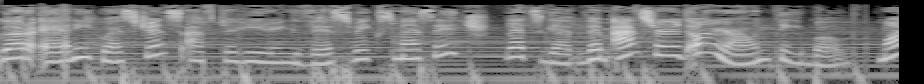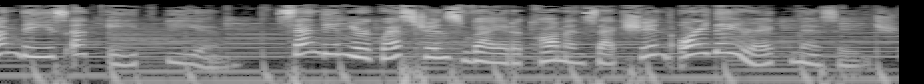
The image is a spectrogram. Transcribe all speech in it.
Got any questions after hearing this week's message? Let's get them answered on Roundtable, Mondays at 8 p.m. Send in your questions via the comment section or direct message.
